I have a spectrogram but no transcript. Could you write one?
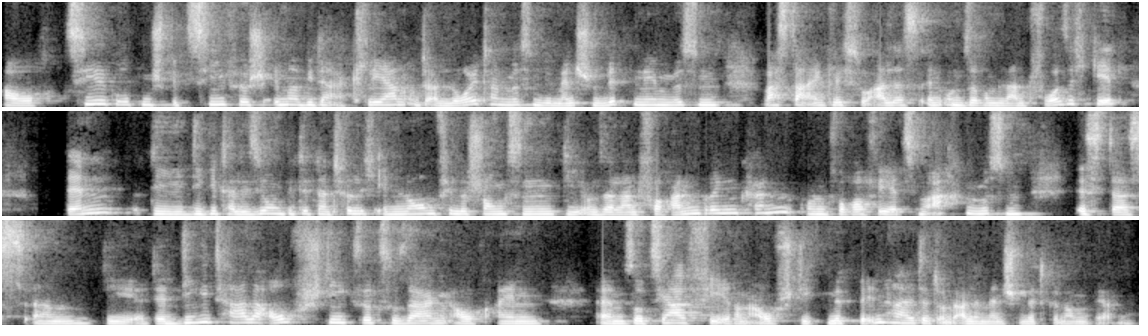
auch zielgruppenspezifisch immer wieder erklären und erläutern müssen, die Menschen mitnehmen müssen, was da eigentlich so alles in unserem Land vor sich geht. Denn die Digitalisierung bietet natürlich enorm viele Chancen, die unser Land voranbringen können. Und worauf wir jetzt nur achten müssen, ist, dass ähm, die, der digitale Aufstieg sozusagen auch einen ähm, sozial fairen Aufstieg mit beinhaltet und alle Menschen mitgenommen werden.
